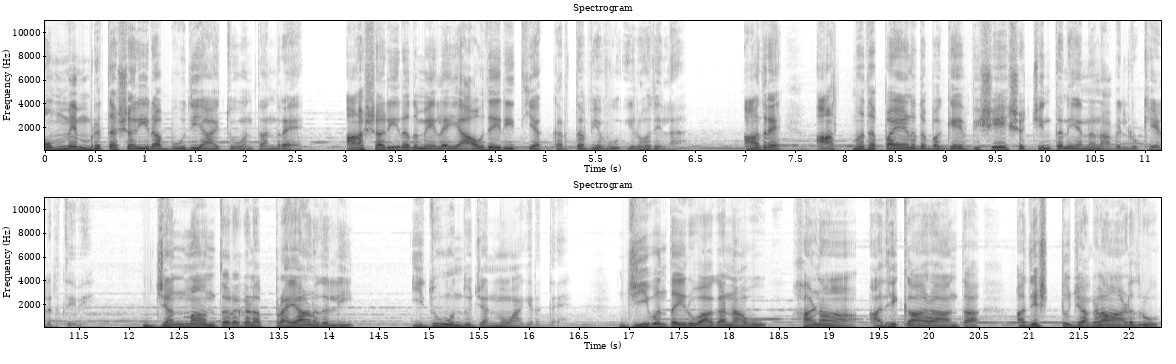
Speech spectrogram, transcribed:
ಒಮ್ಮೆ ಮೃತ ಶರೀರ ಬೂದಿಯಾಯಿತು ಅಂತಂದರೆ ಆ ಶರೀರದ ಮೇಲೆ ಯಾವುದೇ ರೀತಿಯ ಕರ್ತವ್ಯವೂ ಇರೋದಿಲ್ಲ. ಆದರೆ ಆತ್ಮದ ಪಯಣದ ಬಗ್ಗೆ ವಿಶೇಷ ಚಿಂತನೆಯನ್ನು ನಾವೆಲ್ಲರೂ ಕೇಳಿರ್ತೀವಿ. ಜನ್ಮಾಂತರಗಳ ಪ್ರಯಾಣದಲ್ಲಿ ಇದು ಒಂದು ಜನ್ಮವಾಗಿರುತ್ತೆ. ಜೀವಂತ ಇರುವಾಗ ನಾವು ಹಣ, ಅಧಿಕಾರ ಅಂತ ಅದೆಷ್ಟು ಜಗಳ ಆಡಿದ್ರೂ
